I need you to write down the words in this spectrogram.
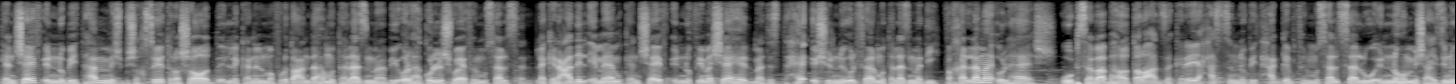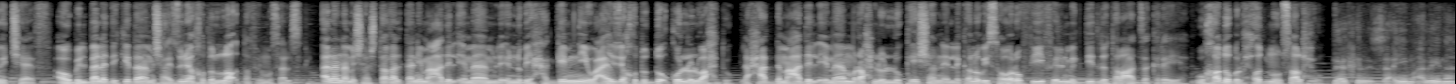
كان شايف إنه بيتهمش بشخصية رشاد اللي كان المفروض عندها متلازمة بيقولها كل شوية في المسلسل. لكن عادل إمام كان شايف إنه في مشاهد ما تستحقش إنه يقول فيها المتلازمة دي فخلاه ما يقولهاش. وبسببها طلعت زكريا حس إنه بيتحجم في المسلسل وإنهم مش عايزينه يتشاف أو بالبلدي كده مش عايزينه ياخد اللقطة في المسلسل. قال أنا مش هشتغل تاني مع عادل إمام لأنه بيحجمني وعايز ياخد الضوء كله لوحده لحد ما عادل إمام راح له ال location اللي كانوا بيصوروا فيه فيلم جديد لطلعت زكريا وخده بالحضن وصالحه. داخل الزعيم علينا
